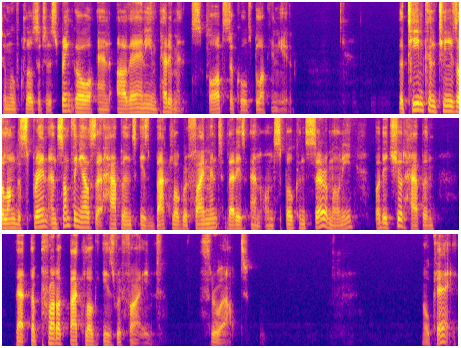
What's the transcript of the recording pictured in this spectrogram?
to move closer to the sprint goal? And are there any impediments or obstacles blocking you? The team continues along the sprint, and something else that happens is backlog refinement. That is an unspoken ceremony, but it should happen that the product backlog is refined throughout. Okay.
